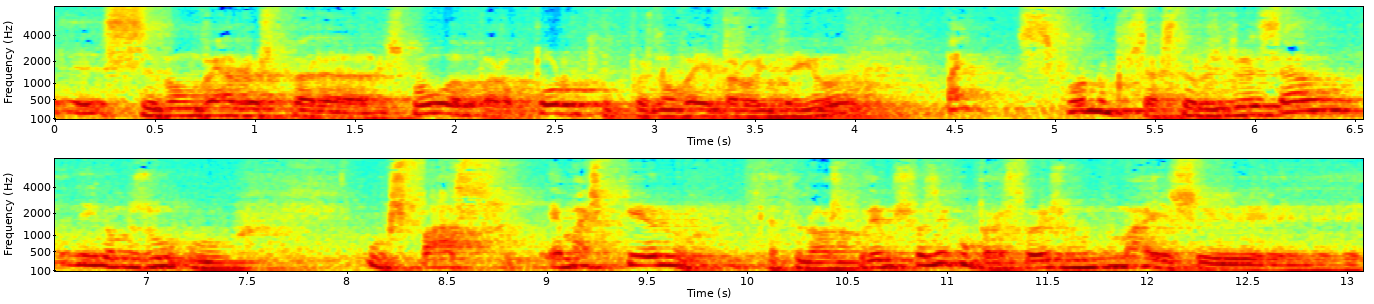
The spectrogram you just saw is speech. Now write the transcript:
eh, se vão verbas para Lisboa, para o Porto, depois não vêm para o interior. Bem, se for no processo de regionalização, digamos, o, o o espaço é mais pequeno. Portanto, nós podemos fazer comparações muito mais, eh,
